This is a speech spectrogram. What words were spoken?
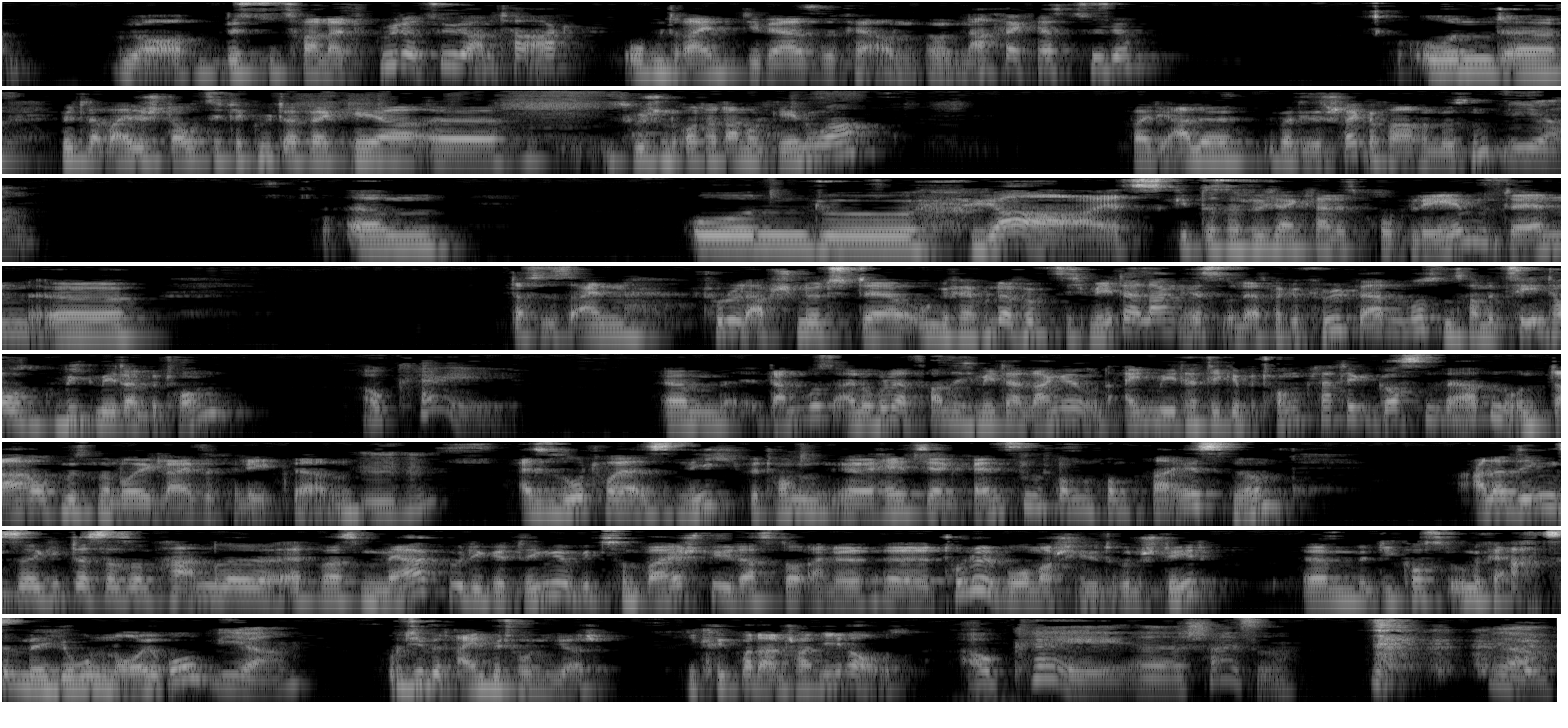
ja, bis zu 200 Güterzüge am Tag, obendrein diverse Ver- und, Nahverkehrszüge. Und äh, mittlerweile staut sich der Güterverkehr äh, zwischen Rotterdam und Genua, weil die alle über diese Strecke fahren müssen. Ja. Ähm, und äh, ja, jetzt gibt es natürlich ein kleines Problem, denn äh, das ist ein Tunnelabschnitt, der ungefähr 150 Meter lang ist und erstmal gefüllt werden muss, und zwar mit 10.000 Kubikmetern Beton. Okay. Ähm, dann muss eine 120 Meter lange und 1 Meter dicke Betonplatte gegossen werden und darauf müssen dann neue Gleise verlegt werden. Mhm. Also so teuer ist es nicht. Beton äh, hält sich an Grenzen vom, vom Preis. Ne? Allerdings äh, gibt es da so ein paar andere etwas merkwürdige Dinge, wie zum Beispiel, dass dort eine äh, Tunnelbohrmaschine drin steht. Ähm, die kostet ungefähr 18 Millionen Euro. Ja. Und die wird einbetoniert. Die kriegt man da anscheinend nicht raus. Okay, äh, scheiße. ja.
